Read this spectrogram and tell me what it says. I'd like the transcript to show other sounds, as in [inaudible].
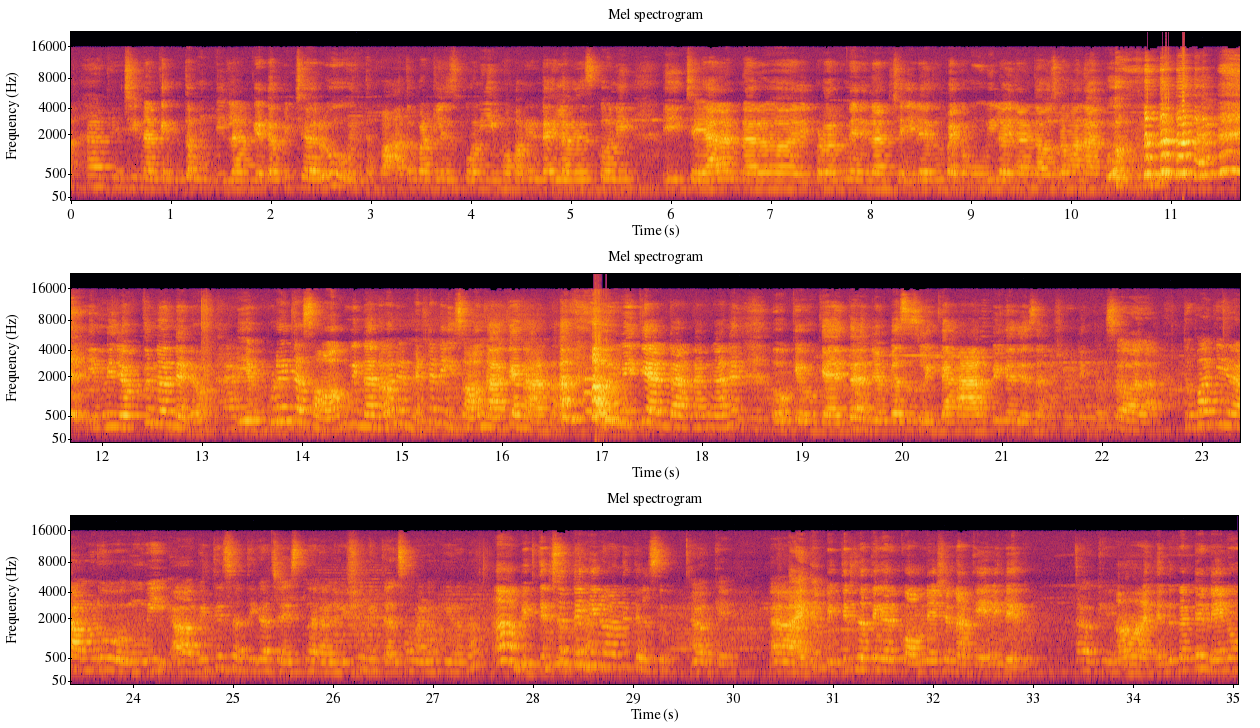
నాకు ఎంత ఇలాంటి గెటప్ ఇచ్చారు ఇంత పాత బట్టలు వేసుకొని ఈ మొహం నిండా ఇలా వేసుకొని ఈ చేయాలంటున్నారు. ఇప్పటివరకు నేను ఇలాంటి చేయలేదు. పైగా మూవీలో ఇలాంటి అవసరమా నాకు? ఇన్ని చెప్తున్నాను నేను. ఎప్పుడైతే ఆ సాంగ్ విన్నానో నేను వెంటనే ఈ సాంగ్ నాకేనా అన్న. అవును [laughs] మీకే అంట అనగానే ఓకే ఓకే అయితే అని చెప్పేసి అసలు ఇంకా హ్యాపీగా చేశాను షూటింగ్ సో అలా. తుపాకీ రాముడు మూవీ బిత్తి సత్తి గారు చేస్తున్నారన్న విషయం మీకు తెలుసా మేడం హీరోగా? బిత్తిరి సత్య హీరో అని తెలుసు. ఓకే. అయితే బిత్తిరి సత్య గారి కాంబినేషన్ నాకేమీ లేదు. ఎందుకంటే నేను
